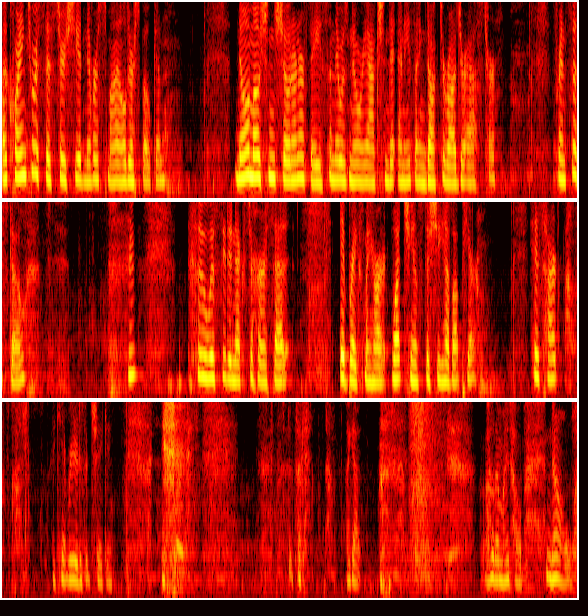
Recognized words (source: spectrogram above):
According to her sisters, she had never smiled or spoken. No emotion showed on her face, and there was no reaction to anything Dr. Roger asked her. Francisco, who was seated next to her, said, It breaks my heart. What chance does she have up here? His heart, oh gosh, I can't read it if it's shaking. it's okay. No, I got it. Oh, that might help. No.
